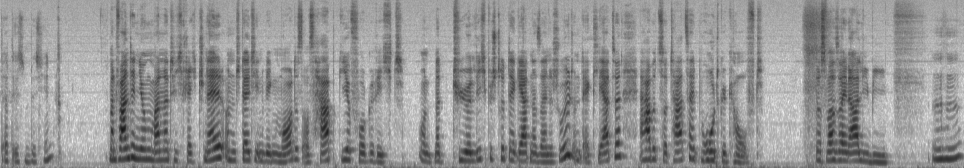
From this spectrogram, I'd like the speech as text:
Das ist ein bisschen. Man fand den jungen Mann natürlich recht schnell und stellte ihn wegen Mordes aus Habgier vor Gericht. Und natürlich bestritt der Gärtner seine Schuld und erklärte, er habe zur Tatzeit Brot gekauft. Das war sein Alibi. Mhm.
